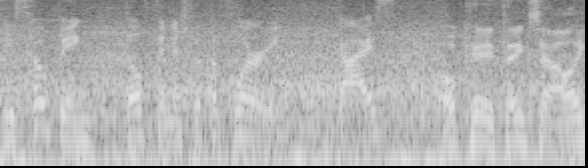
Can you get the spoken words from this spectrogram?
He's hoping they'll finish with a flurry. Guys, Okay, thanks, Allie.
